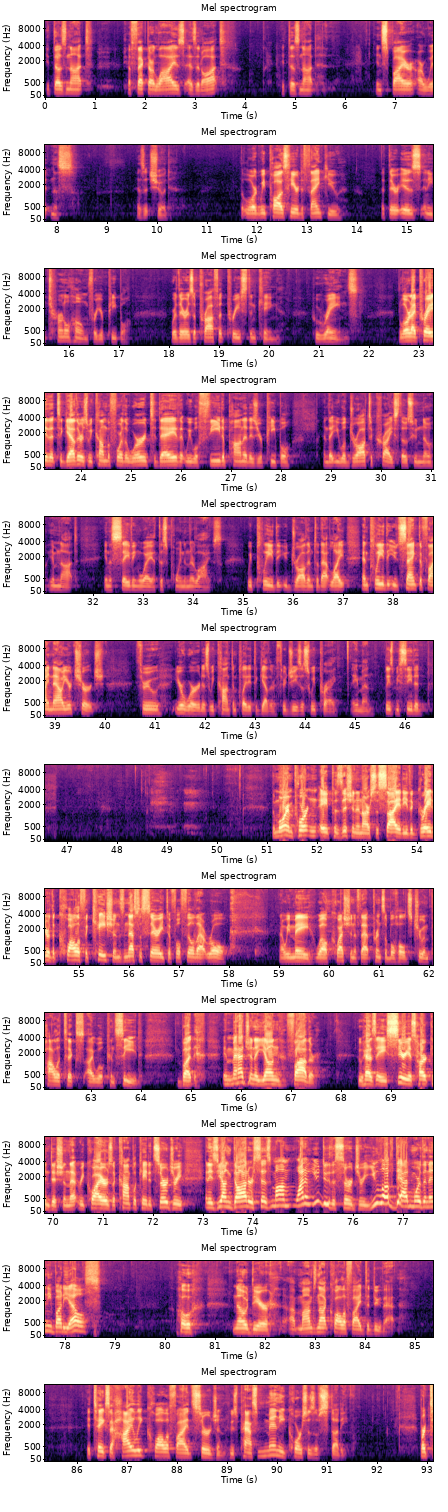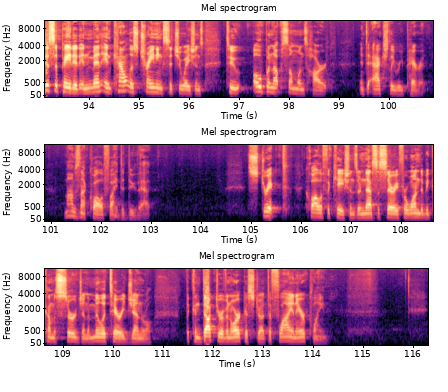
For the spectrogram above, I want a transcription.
It does not affect our lives as it ought. It does not inspire our witness as it should. But Lord, we pause here to thank you that there is an eternal home for your people, where there is a prophet, priest, and king who reigns. Lord, I pray that together as we come before the word today, that we will feed upon it as your people, and that you will draw to Christ those who know him not in a saving way at this point in their lives. We plead that you draw them to that light and plead that you sanctify now your church through your word as we contemplate it together. Through Jesus we pray. Amen. Please be seated. The more important a position in our society, the greater the qualifications necessary to fulfill that role. Now, we may well question if that principle holds true in politics. I will concede. But imagine a young father who has a serious heart condition that requires a complicated surgery. And his young daughter says, Mom, why don't you do the surgery? You love dad more than anybody else. Oh, no, dear. Uh, mom's not qualified to do that. It takes a highly qualified surgeon who's passed many courses of study, participated in, men, in countless training situations to open up someone's heart and to actually repair it. Mom's not qualified to do that. Strict qualifications are necessary for one to become a surgeon, a military general, the conductor of an orchestra, to fly an airplane.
